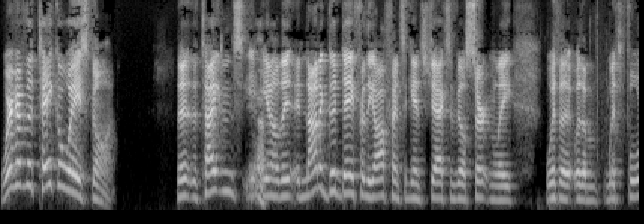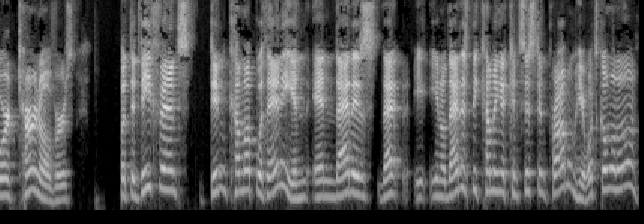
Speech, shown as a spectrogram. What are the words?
where have the takeaways gone? The the Titans, yeah. you know, the, not a good day for the offense against Jacksonville. Certainly, with a with a with four turnovers, but the defense didn't come up with any, and and that is that you know that is becoming a consistent problem here. What's going on?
